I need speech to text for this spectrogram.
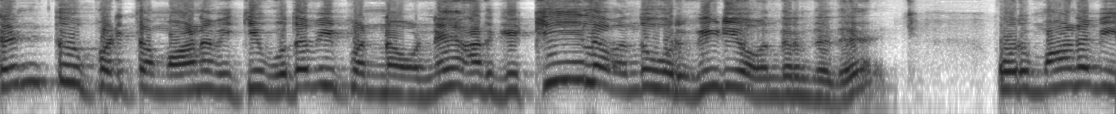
டென்த்து படித்த மாணவிக்கு உதவி பண்ண உடனே அதுக்கு கீழே வந்து ஒரு வீடியோ வந்திருந்தது. ஒரு மாணவி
